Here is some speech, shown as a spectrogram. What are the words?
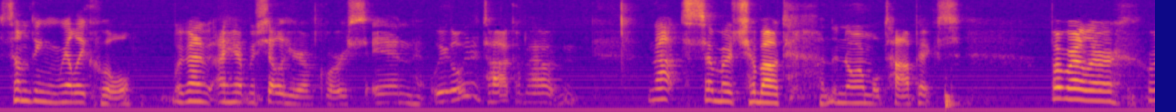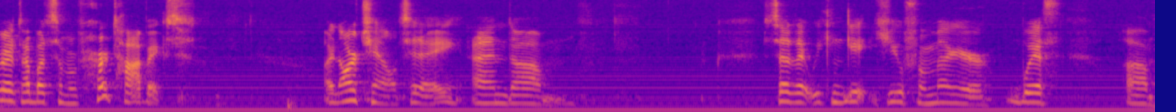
something really cool we're going to, I have Michele here, of course, and we're going to talk about not so much about the normal topics, but rather we're going to talk about some of her topics on our channel today, and um, so that we can get you familiar with um,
